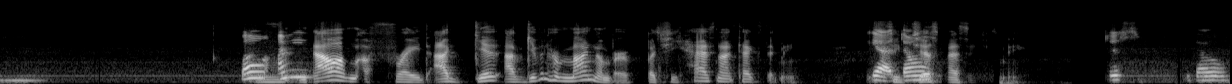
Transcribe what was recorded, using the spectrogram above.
Mm. Well, I mean, now I'm afraid. I give I've given her my number, but she has not texted me. Yeah, she don't just messages me. just go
